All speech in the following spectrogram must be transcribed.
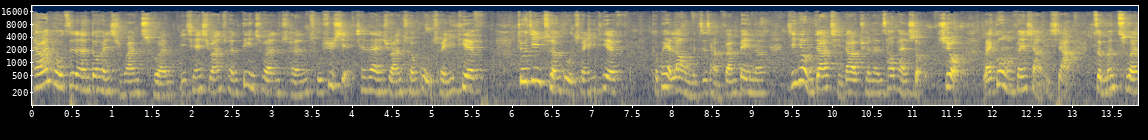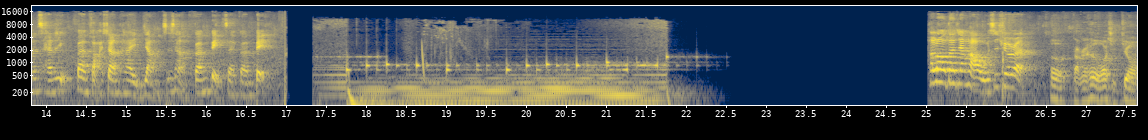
台湾投资人都很喜欢存，以前喜欢存定存、存储蓄险，现在很喜欢存股、存 ETF。究竟存股、存 ETF 可不可以让我们资产翻倍呢？今天我们就要请到全能操盘手 Joe 来跟我们分享一下，怎么存才能有办法像他一样资产翻倍再翻倍。Hello，大家好，我是 Sharon。呃，大家好，我是 Joe。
